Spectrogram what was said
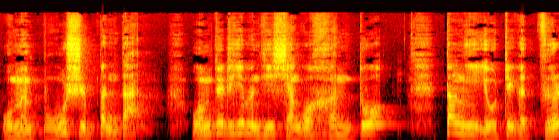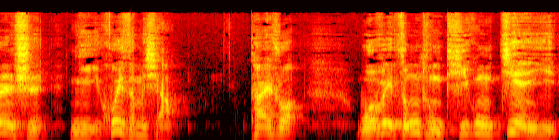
我们不是笨蛋，我们对这些问题想过很多。当你有这个责任时，你会怎么想？他还说，我为总统提供建议，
